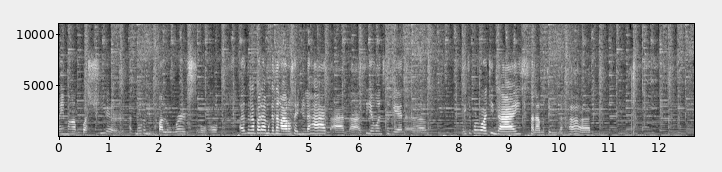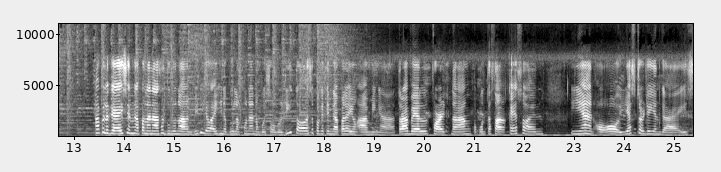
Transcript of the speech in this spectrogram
may mga bashir at meron din followers. Oo. At nga pala, magandang araw sa inyo lahat. At ah, see you once again. Uh, Thank you for watching guys. Salamat sa inyo lahat. Nga pala guys, yan nga pala nasa dulo ng aking video ay hinabulan ko na ng voiceover dito sapagkat yan nga pala yung aming ah, travel part ng papunta sa Quezon. Yan, oo, yesterday yan guys.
